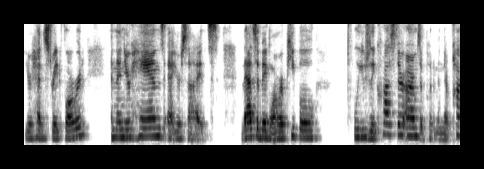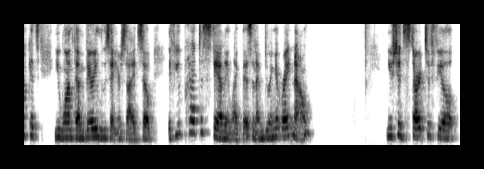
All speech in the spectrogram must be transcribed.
your head straight forward, and then your hands at your sides. That's a big one where people will usually cross their arms or put them in their pockets. You want them very loose at your side. So if you practice standing like this, and I'm doing it right now, you should start to feel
